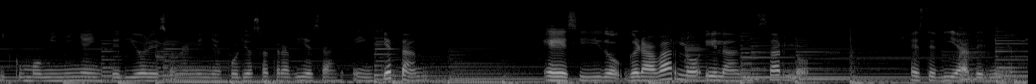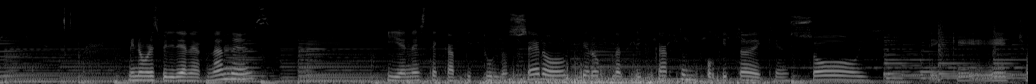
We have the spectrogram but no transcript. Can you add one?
Y como mi niña interior es una niña curiosa, traviesa e inquieta, he decidido grabarlo y lanzarlo este día del niño. Mi nombre es Viridiana Hernández y en este capítulo cero quiero platicarte un poquito de quién soy, de qué he hecho,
